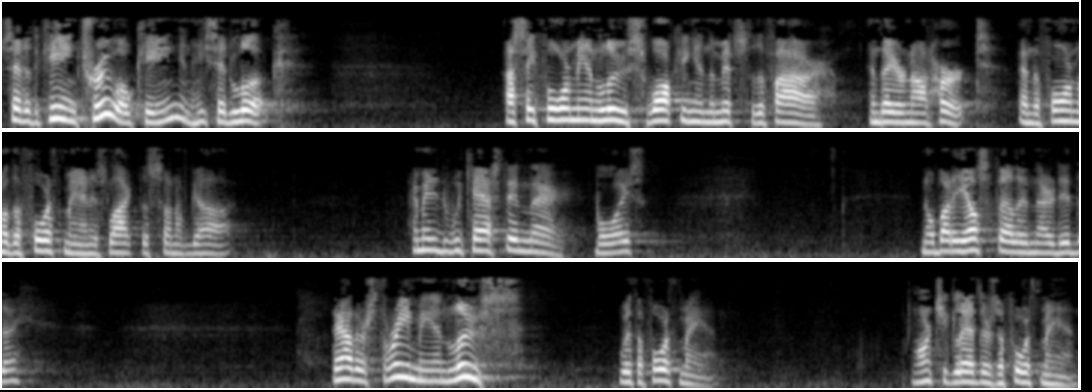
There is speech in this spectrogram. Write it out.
said to the king, True, O king. And he said, Look, I see four men loose walking in the midst of the fire, and they are not hurt. And the form of the fourth man is like the Son of God. How many did we cast in there, boys? Nobody else fell in there, did they? Now there's three men loose with a fourth man. Aren't you glad there's a fourth man?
